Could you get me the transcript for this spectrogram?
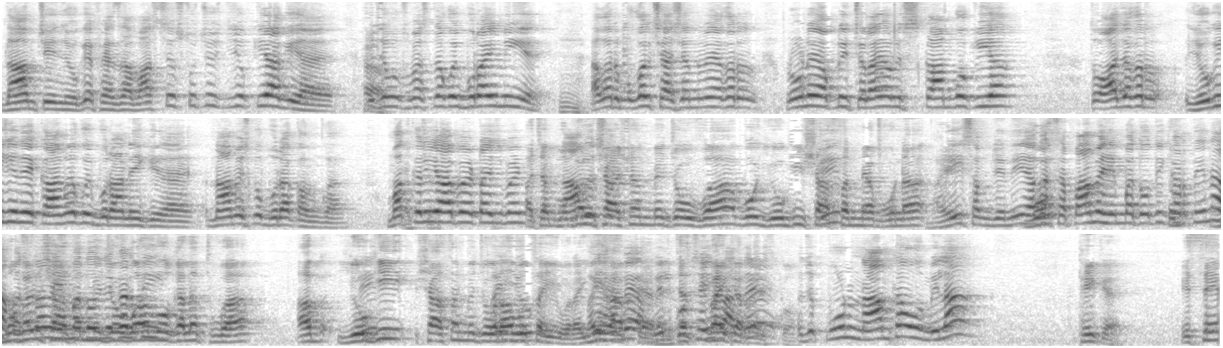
नाम चेंज हो गया फैजाबाद से उसको जो किया गया है हाँ। मुझे वो समझना कोई बुराई नहीं है। हम्म। अगर मुगल शासन में अगर उन्होंने अपनी चलाई और इस काम को किया तो आज अगर योगी जी ने काम है कोई बुरा नहीं किया है। नाम इसको बुरा कहूँगा। मत करिए आप एडवर्टाइजमेंट अच्छा मुगल शासन में जो हुआ वो योगी शासन में अब होना भाई समझे नहीं अगर सपा में हिम्मत होती तो करती ना मुगल शासन में जो हुआ वो गलत हुआ। अब योगी शासन में जो रहा वो सही हो रहा है। ये आप कह रहे हैं। जस्टिफाई कर रहे हैं इसको। जो पूर्ण नाम था वो मिला। ठीक है। इससे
